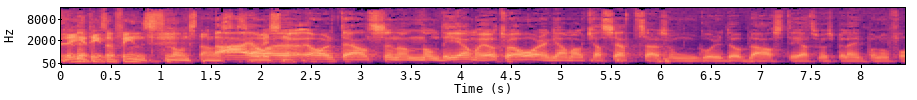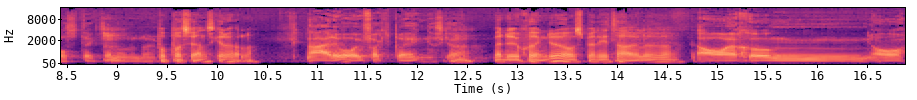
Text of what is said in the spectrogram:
det är ingenting som finns någonstans. Nej, jag, har- jag har inte ens någon, någon demo. Jag tror jag har en gammal kassett så här, som går i dubbla hastighet som jag spelar in på någon Fostex eller någon där. På, på svenska då eller? Nej, det var ju faktiskt på engelska. Men du sjöng du och spelade gitarr eller? det? Ja, jag sjöng... Ja,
